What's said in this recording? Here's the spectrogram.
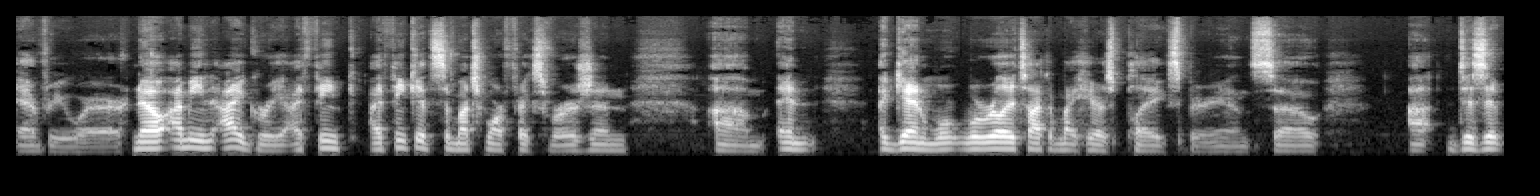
everywhere. No, I mean, I agree. I think I think it's a much more fixed version. Um, and again, what we're really talking about here is play experience. So, uh, does it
